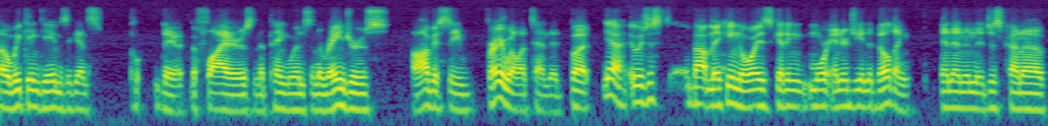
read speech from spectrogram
Uh, weekend games against the the Flyers and the Penguins and the Rangers obviously very well attended. But yeah, it was just about making noise, getting more energy in the building, and then and it just kind of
